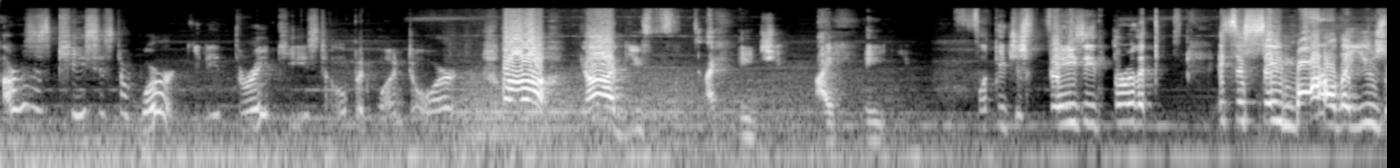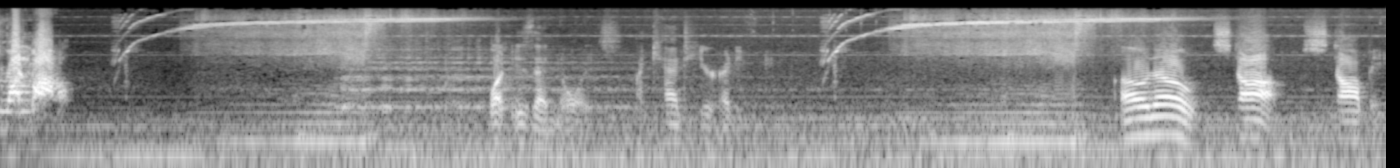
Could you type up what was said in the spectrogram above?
How does this key system work? You need three keys to open one door? Oh, God, you... I hate you. I hate you. Fucking just phasing through the... It's the same model, they use one model! What is that noise? I can't hear anything. Oh no, stop, stop it.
